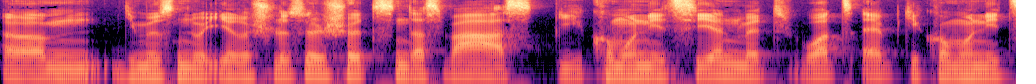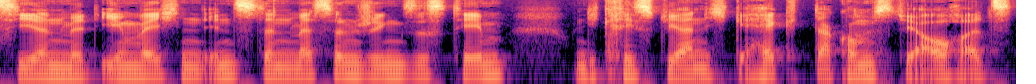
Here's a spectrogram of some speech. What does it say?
Ähm, die müssen nur ihre Schlüssel schützen, das war's. Die kommunizieren mit WhatsApp, die kommunizieren mit irgendwelchen Instant Messaging-Systemen und die kriegst du ja nicht gehackt. Da kommst du ja auch als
